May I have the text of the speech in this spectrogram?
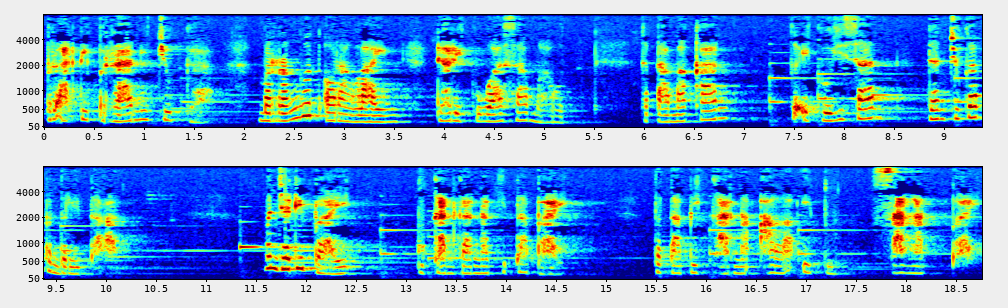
berarti berani juga merenggut orang lain dari kuasa maut, ketamakan, keegoisan, dan juga penderitaan. Menjadi baik bukan karena kita baik, tetapi karena Allah itu sangat baik.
